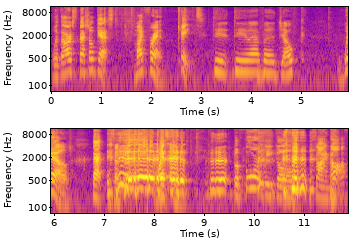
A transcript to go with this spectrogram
with our special guest, my friend, Kate. Do, do you have a joke? Well, that is a good question. Before we go sign off,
